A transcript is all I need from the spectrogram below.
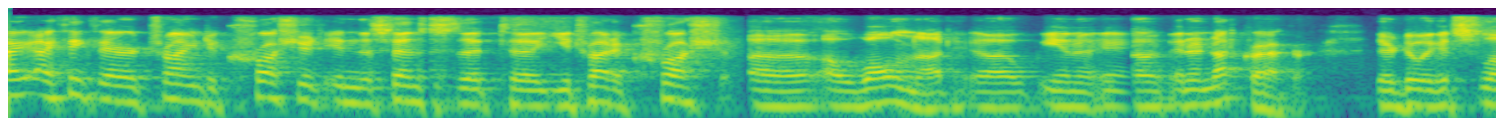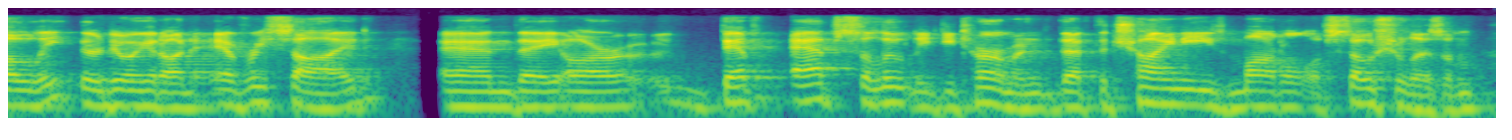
I, think they're trying to crush it in the sense that uh, you try to crush a, a walnut uh, in, a, in, a, in, a, nutcracker. They're doing it slowly. They're doing it on every side, and they are absolutely determined that the Chinese model of socialism,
